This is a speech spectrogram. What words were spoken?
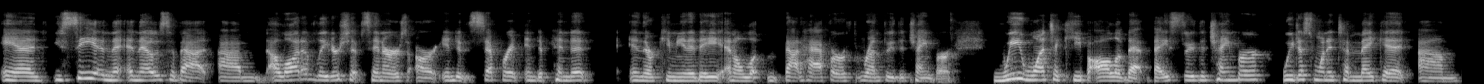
And you see in, the, in those about um, a lot of leadership centers are into separate, independent in their community and about half are run through the chamber. We want to keep all of that base through the chamber. We just wanted to make it um,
